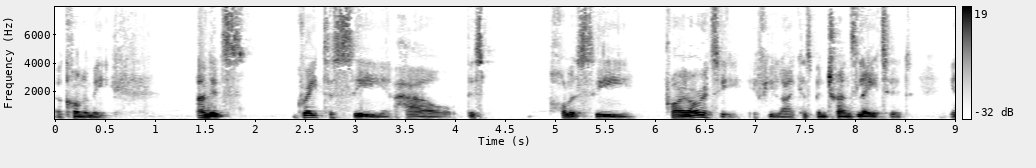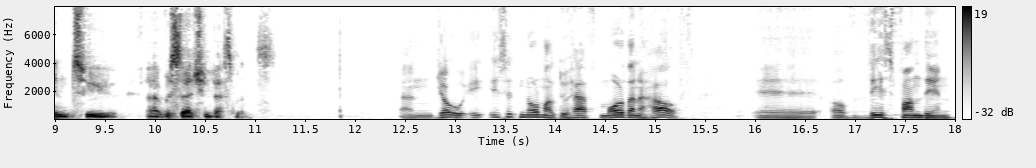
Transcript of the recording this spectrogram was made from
economy. And it's great to see how this policy priority, if you like, has been translated into uh, research investments. And Joe, is it normal to have more than a half of this funding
